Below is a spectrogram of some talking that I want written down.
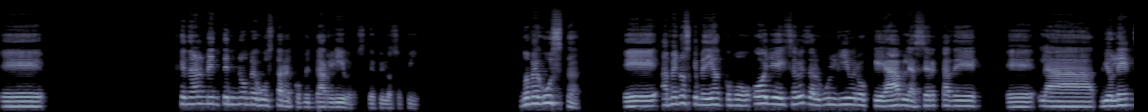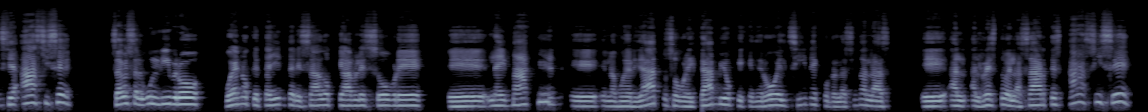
Eh, generalmente no me gusta recomendar libros de filosofía. No me gusta. Eh, a menos que me digan como, oye, ¿sabes de algún libro que hable acerca de eh, la violencia. Ah, sí sé. ¿Sabes algún libro bueno que te haya interesado que hable sobre eh, la imagen eh, en la modernidad o sobre el cambio que generó el cine con relación a las, al, al, resto de las artes? Ah, sí sé.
